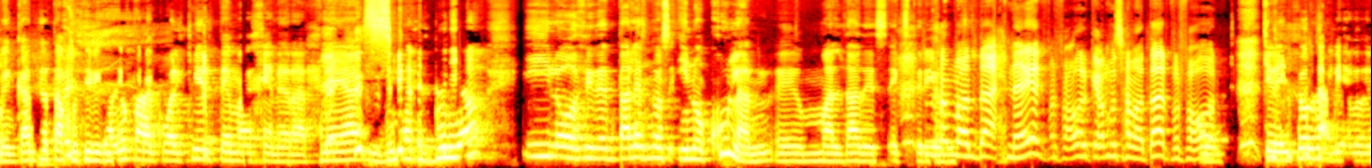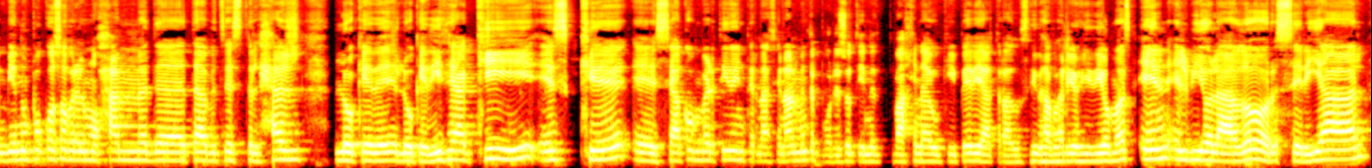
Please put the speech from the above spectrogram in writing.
me encanta esta justificación para cualquier tema en general. y los occidentales nos inoculan eh, maldades exteriores. maldad, por favor, que vamos a matar, por favor. Que de hecho, viendo un poco sobre el Muhammad Tabit el Hajj, lo que, lo que dice aquí es que eh, se ha convertido internacionalmente, por eso tiene página de Wikipedia traducida a varios idiomas, en el violador serial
